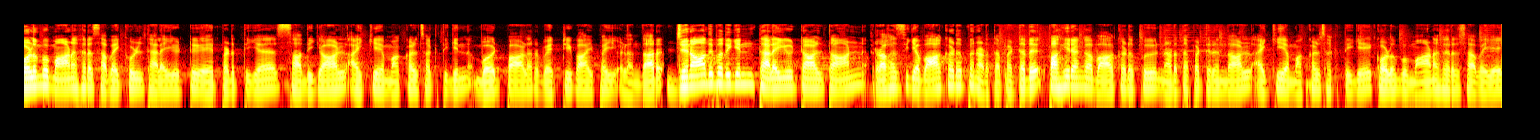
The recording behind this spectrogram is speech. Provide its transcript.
கொழும்பு மாநகர சபைக்குள் தலையிட்டு ஏற்படுத்திய சதியால் ஐக்கிய மக்கள் சக்தியின் வேட்பாளர் வெற்றி வாய்ப்பை இழந்தார். ஜனாதிபதியின் தலையீட்டால் தான் ரகசிய வாக்கெடுப்பு நடத்தப்பட்டது. பகிரங்க வாக்கெடுப்பு நடத்தப்பட்டிருந்தால் ஐக்கிய மக்கள் சக்தியே கொழும்பு மாநகர சபையை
